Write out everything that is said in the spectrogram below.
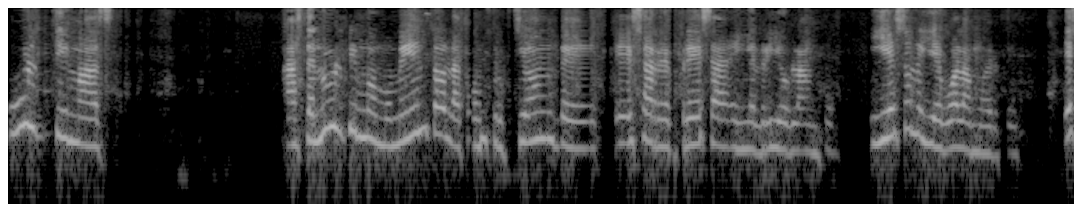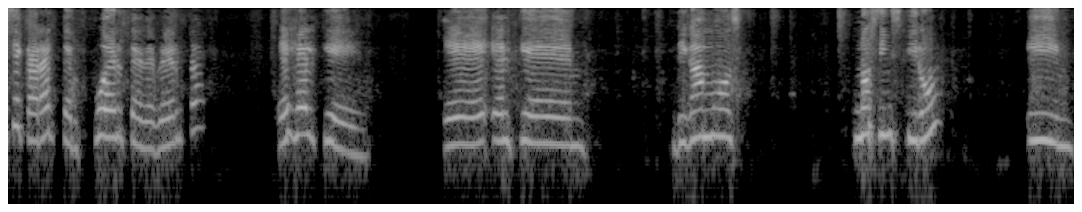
últimas hasta el último momento la construcción de esa represa en el Río Blanco. Y eso le llevó a la muerte. Ese carácter fuerte de Berta es el que, eh, el que digamos, nos inspiró y,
